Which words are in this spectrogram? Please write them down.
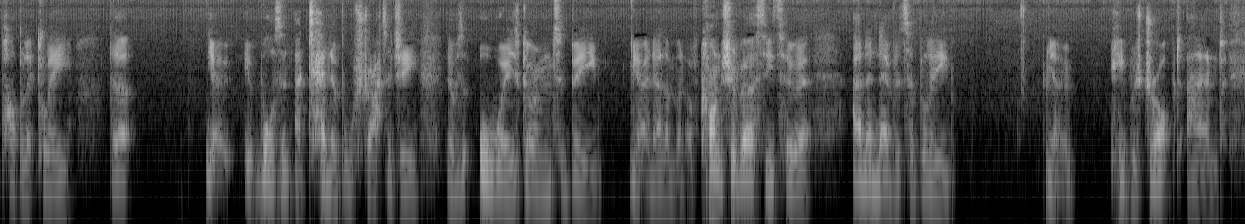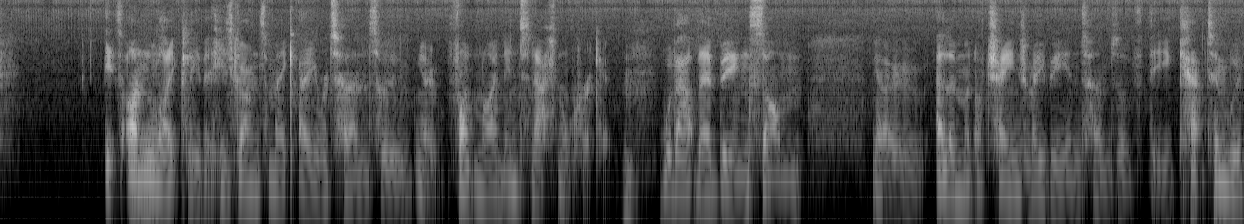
publicly that you know it wasn't a tenable strategy, there was always going to be you know an element of controversy to it, and inevitably, you know, he was dropped and it's unlikely that he's going to make a return to you know frontline international cricket mm. Without there being some you know element of change maybe in terms of the captain with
